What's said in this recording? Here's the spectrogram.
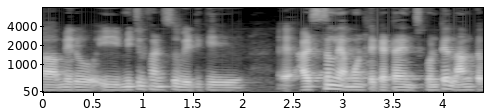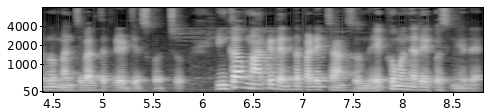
మీరు ఈ మ్యూచువల్ ఫండ్స్ వీటికి అడిషనల్ అమౌంట్ కేటాయించుకుంటే లాంగ్ టర్మ్లో మంచి వెల్త్ క్రియేట్ చేసుకోవచ్చు. ఇంకా మార్కెట్ ఎంత పడే ఛాన్స్ ఉంది? ఎక్కువ మంది అడిగే క్వశ్చన్ ఇదే.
